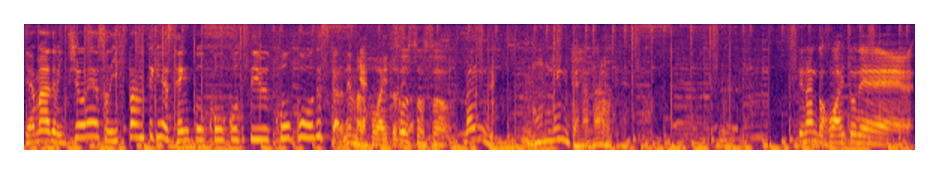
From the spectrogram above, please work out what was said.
いやまあでも一応ねその一般的には先行高校っていう高校ですからねまあホワイトデーは。そうそうそう。なんで、なんでみたいななるわけじゃないですか。でなんかホワイトデ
